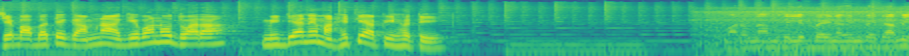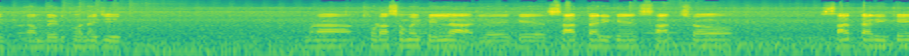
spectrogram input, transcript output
જે બાબતે ગામના આગેવાનો દ્વારા મીડિયાને માહિતી આપી હતી. મારું નામ દિલીપભાઈ નવીનભાઈ ગામિત, ગામ બેડકો નજીક. હમણાં થોડા સમય પહેલાં, એટલે કે સાત તારીખે, સાત છ, સાત તારીખે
